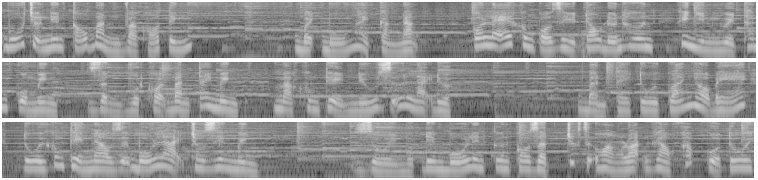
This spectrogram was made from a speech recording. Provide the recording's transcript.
Bố trở nên cáu bẳn và khó tính. Bệnh bố ngày càng nặng, có lẽ không có gì đau đớn hơn khi nhìn người thân của mình dần vụt khỏi bàn tay mình mà không thể níu giữ lại được. Bàn tay tôi quá nhỏ bé, tôi không thể nào giữ bố lại cho riêng mình. Rồi một đêm bố lên cơn co giật trước sự hoảng loạn gào khóc của tôi.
